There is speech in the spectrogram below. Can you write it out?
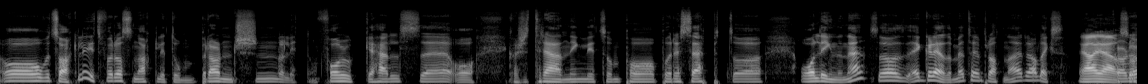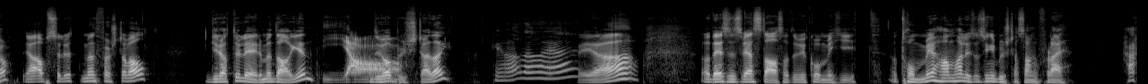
og hovedsakelig litt for å snakke litt om bransjen, og litt om folkehelse, og kanskje trening litt sånn på, på resept og, og lignende. Så jeg gleder meg til den praten her, Alex. Ja, jeg Klar også. Ja, absolutt. Men først av alt, gratulerer med dagen. Ja! Du har bursdag i dag. Ja, det har jeg. Ja. Og det syns vi er stas at du vil komme hit. Og Tommy han har lyst til å synge bursdagssang for deg. Hæ?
